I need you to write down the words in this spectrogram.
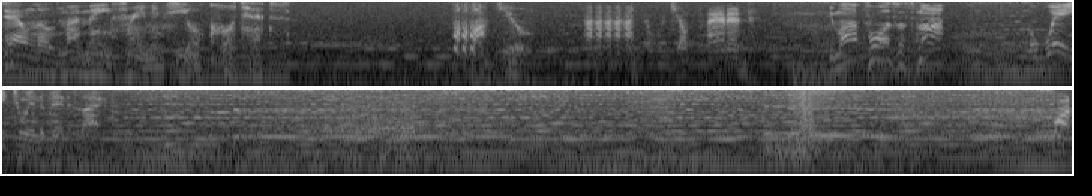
download my mainframe into your Cortex? Fuck you. I know what you're planning. Your Mark IVs were smart. but way too independent-like. What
